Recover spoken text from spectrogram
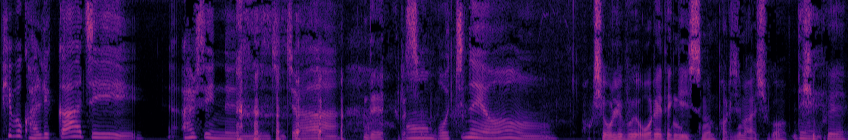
피부 관리까지 할 수 있는 진짜 네, 어 그렇습니다. 멋지네요. 혹시 올리브유 오래된 게 있으면 버리지 마시고 네. 피부에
